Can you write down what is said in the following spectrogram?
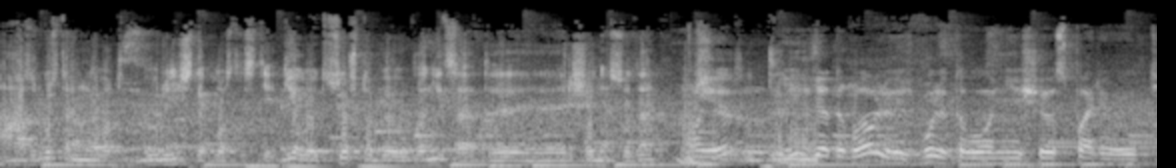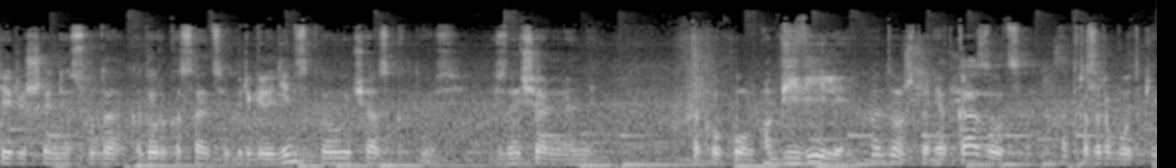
а с другой стороны, вот в юридической плоскости делают все, чтобы уклониться от э, решения суда. Ну, я, вот, я добавлю, более того, они еще оспаривают те решения суда, которые касаются Береглядинского участка, то есть изначально они как вы помните, объявили о том, что они отказываются от разработки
